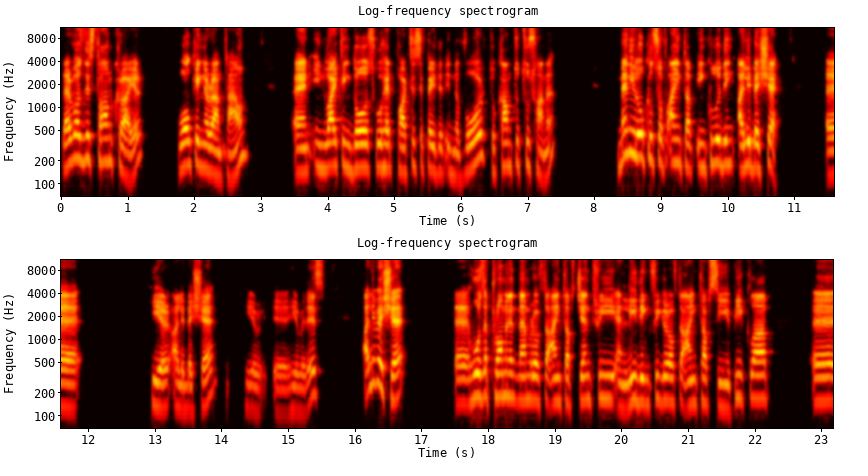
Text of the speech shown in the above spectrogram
there was this town crier walking around town and inviting those who had participated in the war to come to Tuzhanı. Many locals of Aintab, including Ali Beshe, uh, here Ali Beshe, here, uh, here it is. Ali Beshe uh, who was a prominent member of the Aintab's gentry and leading figure of the Aintab CUP club. Uh,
